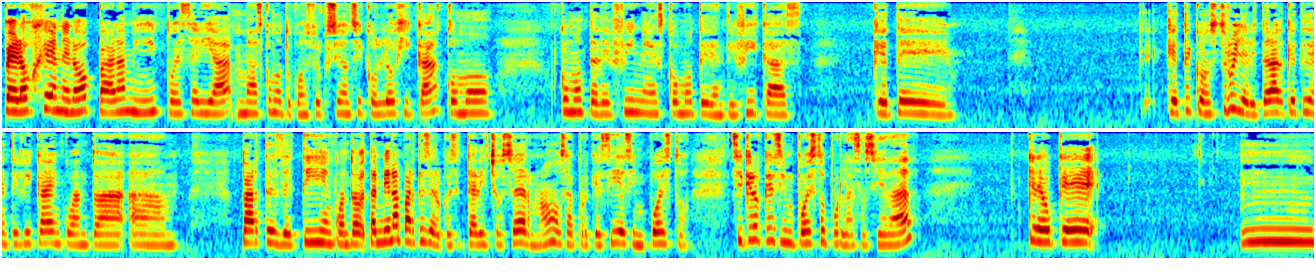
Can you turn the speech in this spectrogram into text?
Pero género, para mí, pues sería más como tu construcción psicológica, cómo, cómo te defines, cómo te identificas, qué te, qué te construye, literal, qué te identifica en cuanto a, a partes de ti, en cuanto a, también a partes de lo que se te ha dicho ser, ¿no? O sea, porque sí es impuesto. Sí creo que es impuesto por la sociedad creo que mm,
